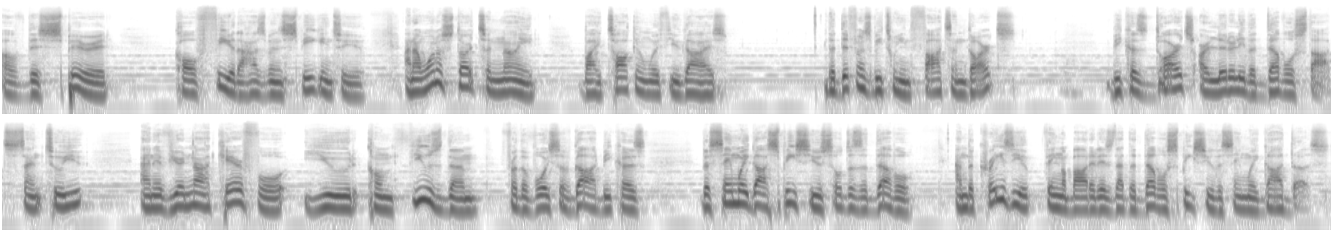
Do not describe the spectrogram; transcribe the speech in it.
of this spirit called fear that has been speaking to you. And I want to start tonight by talking with you guys the difference between thoughts and darts because darts are literally the devil's thoughts sent to you. And if you're not careful, you'd confuse them for the voice of God because the same way God speaks to you, so does the devil. And the crazy thing about it is that the devil speaks to you the same way God does.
